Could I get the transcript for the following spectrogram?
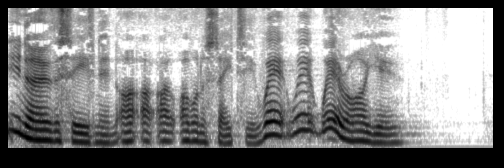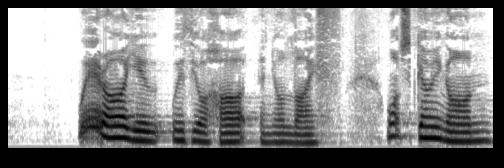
You know, this evening, I, I, I want to say to you, where, where, where are you? Where are you with your heart and your life? What's going on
